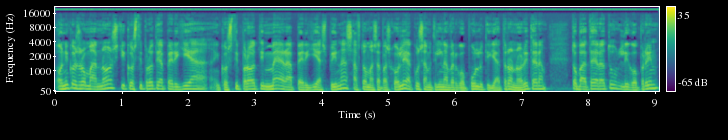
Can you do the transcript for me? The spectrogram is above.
ο Νίκος Ρωμανός και 21η, απεργία, 21η μέρα απεργίας πείνας. Αυτό μας απασχολεί. Ακούσαμε τη Λίνα Βεργοπούλου, τη γιατρό νωρίτερα. Τον πατέρα του, λίγο πριν.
